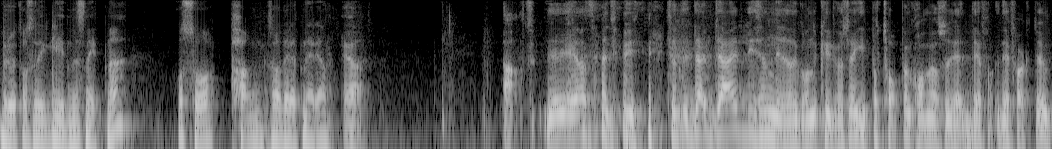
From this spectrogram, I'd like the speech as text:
Brøt også de glidende snittene, og så pang, så var det rett ned igjen. Ja. Ja, så det, det er liksom nedadgående kurve. Så på toppen kommer også det, det, det, faktum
